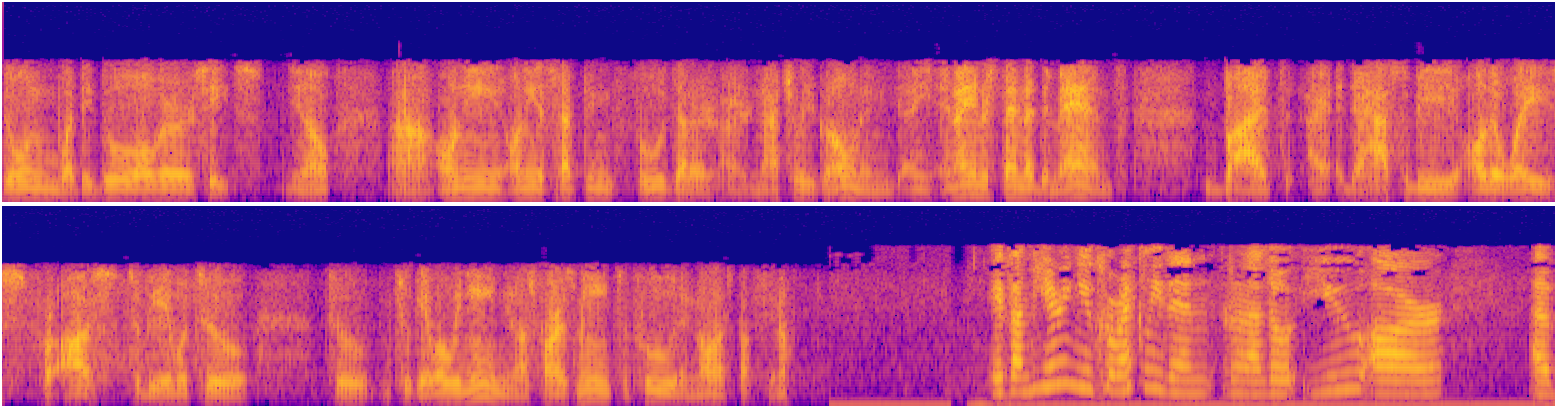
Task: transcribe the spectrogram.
doing what they do overseas. You know, uh, only only accepting foods that are, are naturally grown, and and I understand the demand, but I, there has to be other ways for us to be able to to to get what we need. You know, as far as meats and food and all that stuff. You know. If I'm hearing you correctly, then Ronaldo, you are a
